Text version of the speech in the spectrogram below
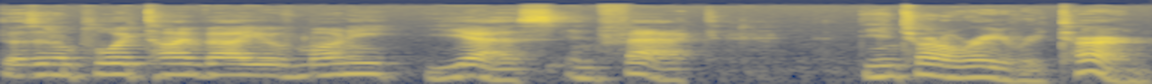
Does it employ time value of money? Yes. In fact, the internal rate of return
